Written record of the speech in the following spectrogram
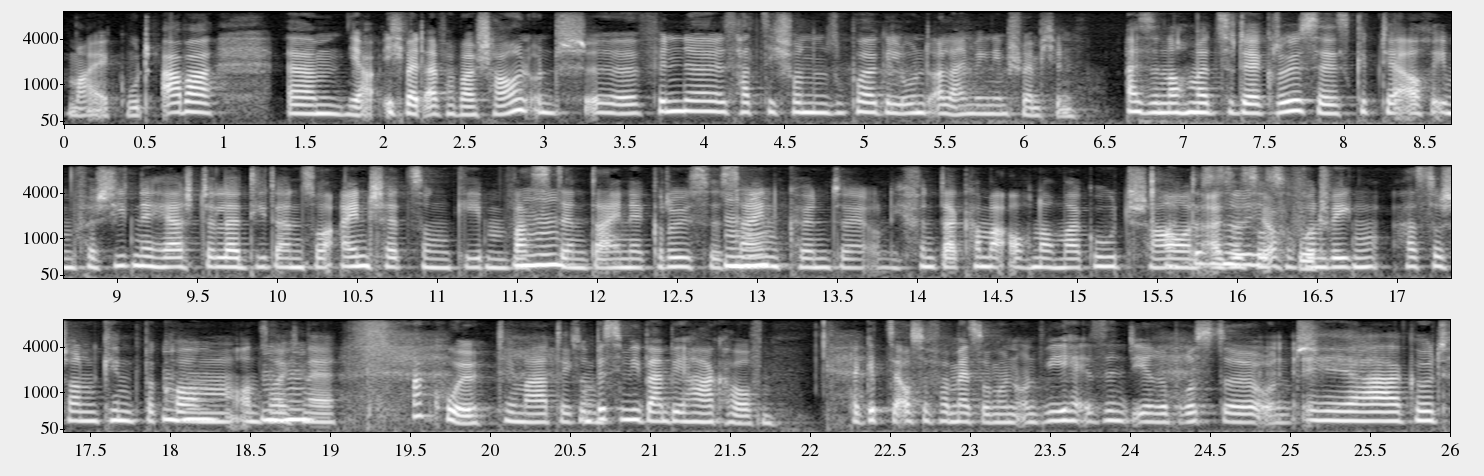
Mal gut. Aber ähm, ja, ich werde einfach mal schauen und äh, finde, es hat sich schon super gelohnt, allein wegen dem Schwämmchen. Also nochmal zu der Größe. Es gibt ja auch eben verschiedene Hersteller, die dann so Einschätzungen geben, was Mhm. denn deine Größe sein könnte. Und ich finde, da kann man auch nochmal gut schauen. Ach, also so, so von wegen, hast du schon ein Kind bekommen und solche Ah, cool. Thematiken. So ein bisschen wie beim BH kaufen. Da gibt es ja auch so Vermessungen und wie sind ihre Brüste und Ja, gut.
